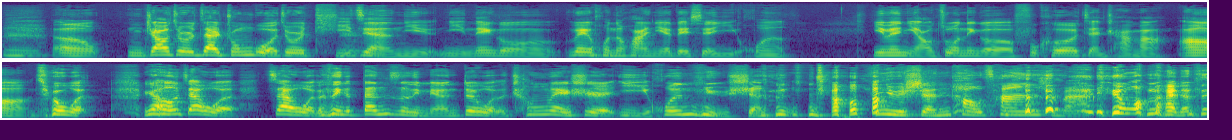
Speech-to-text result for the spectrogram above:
嗯嗯，你知道，就是在中国，就是体嗯检，你你那个未婚的话，你也得写已婚，因为你要做那个妇科检查嘛。啊，就是我，然后在我在我的那个单子里面，对我的称谓是已婚女神，你知道吗？女神套餐是吧？因为我买的那，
